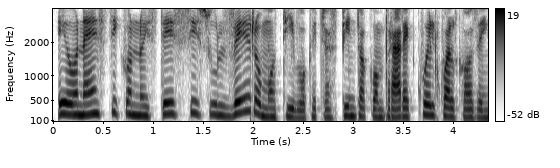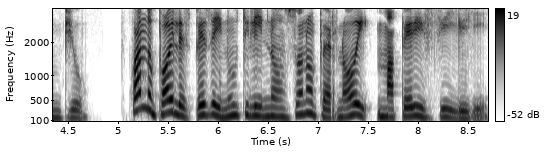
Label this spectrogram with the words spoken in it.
e onesti con noi stessi sul vero motivo che ci ha spinto a comprare quel qualcosa in più. Quando poi le spese inutili non sono per noi, ma per i figli,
